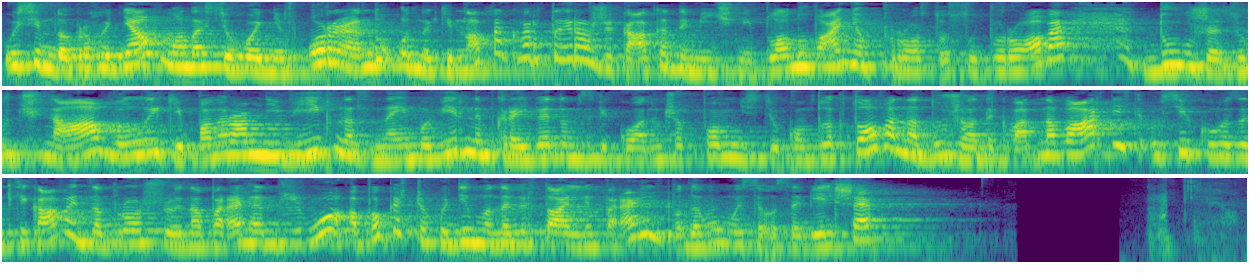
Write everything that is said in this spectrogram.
Усім доброго дня. В мене сьогодні в оренду однокімнатна квартира ЖК Академічний. Планування просто суперове, дуже зручна, великі панорамні вікна з неймовірним краєвидом з віконечок, повністю комплектована, дуже адекватна вартість. Усіх, кого зацікавить, запрошую на перегляд вживу. А поки що ходімо на віртуальний перегляд, подивимося усе більше.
